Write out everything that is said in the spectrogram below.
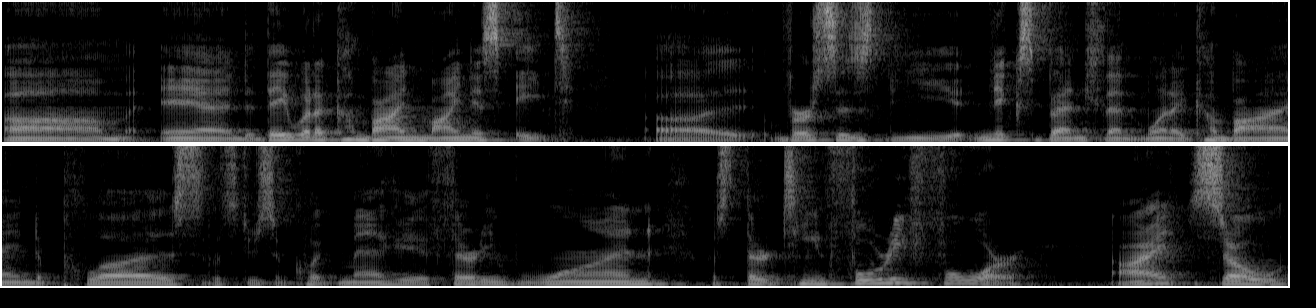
Um, and they would have combined minus 8. Uh, versus the Knicks bench then when I combined plus let's do some quick math here 31 plus 13 44 all right so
